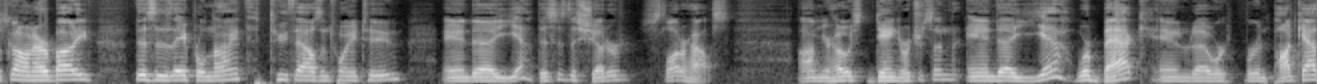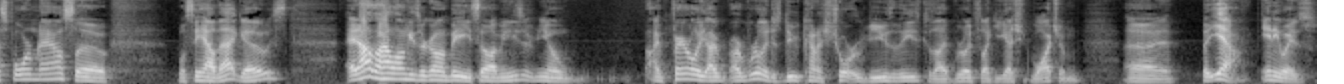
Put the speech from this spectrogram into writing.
What's going on, everybody? This is April 9th, 2022, and uh, yeah, this is the Shudder Slaughterhouse. I'm your host, Daniel Richardson, and uh, yeah, we're back, and uh, we're, we're in podcast form now, so we'll see how that goes. And I don't know how long these are going to be, so I mean, these are, you know, I fairly, I, I really just do kind of short reviews of these because I really feel like you guys should watch them. Uh, but yeah, anyways,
